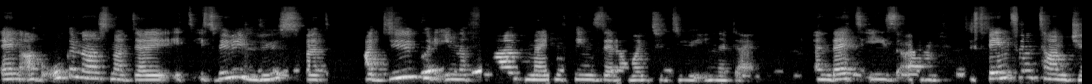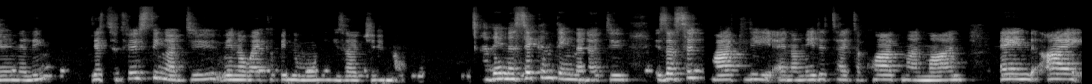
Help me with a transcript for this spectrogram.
And I've organized my day. It's, it's very loose, but I do put in the five main things that I want to do in the day. And that is um, to spend some time journaling. That's the first thing I do when I wake up in the morning is I journal. And then the second thing that I do is I sit quietly and I meditate, I quiet my mind, and I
